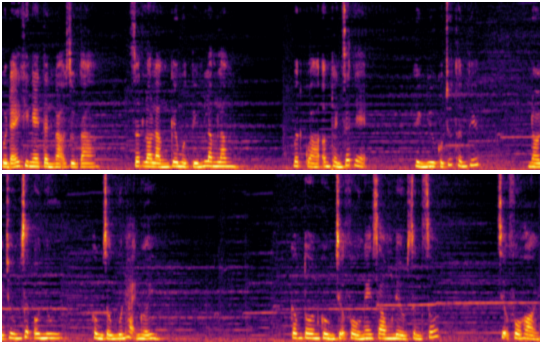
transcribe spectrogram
Vừa nãy khi nghe tần ngạo dìu ta Rất lo lắng kêu một tiếng lăng lăng Bất quả âm thanh rất nhẹ Hình như có chút thân thiết Nói chung rất ôn nhu Không giống muốn hại người Công tôn cùng triệu phổ nghe xong đều sừng sốt. Triệu phổ hỏi,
